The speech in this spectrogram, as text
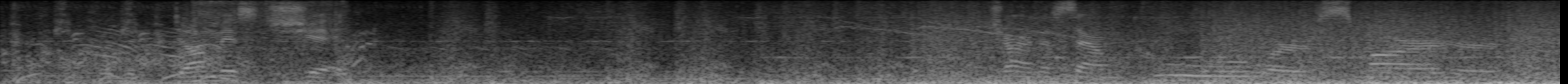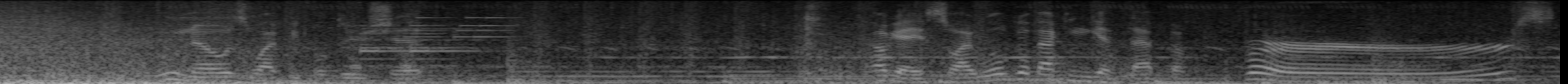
for the dumbest shit. Trying to sound cool or smart or who knows why people do shit. Okay, so I will go back and get that, but first...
